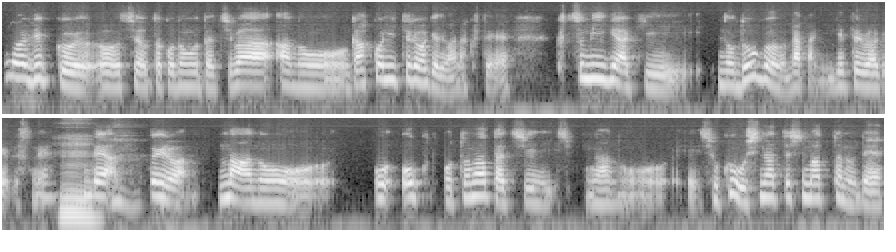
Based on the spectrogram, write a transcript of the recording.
そのリュックを背負った子どもたちはあの学校に行ってるわけではなくて靴磨きの道具の中に入れてるわけですね。うん、でというのは、まあ、あの大人たちがあの職を失ってしまったので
